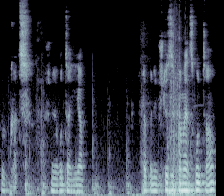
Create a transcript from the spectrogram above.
Oh Gott, schnell runter hier. Ich glaube, mit dem Schlüssel kommen wir jetzt runter.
